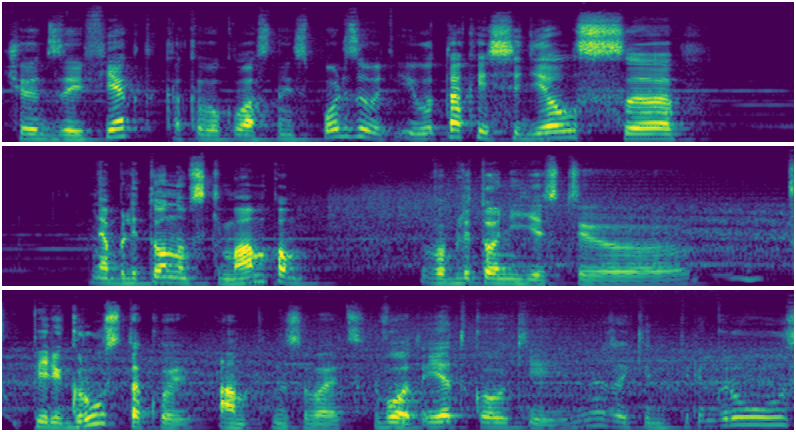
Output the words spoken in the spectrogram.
что это за эффект, как его классно использовать. И вот так я сидел с аблетоновским ампом. В аблетоне есть э, перегруз такой, амп называется. Вот, и я такой, окей, ну, закину перегруз,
